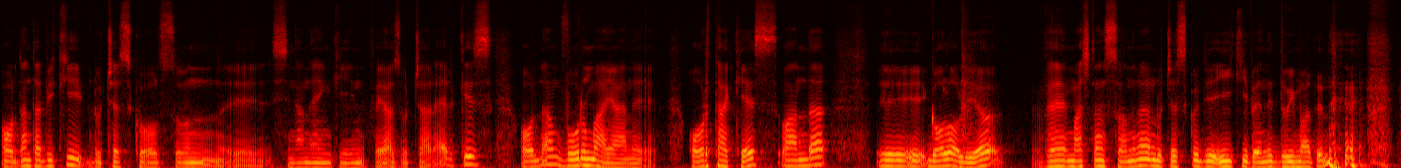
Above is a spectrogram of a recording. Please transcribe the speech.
Oradan tabii ki Lucescu olsun, e, Sinan Engin, Feyyaz Uçar herkes oradan vurma yani. Orta kes o anda e, gol oluyor ve maçtan sonra Lucescu diye iyi ki beni duymadın.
